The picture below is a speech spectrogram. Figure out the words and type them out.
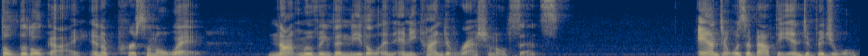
the little guy in a personal way, not moving the needle in any kind of rational sense. And it was about the individual.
